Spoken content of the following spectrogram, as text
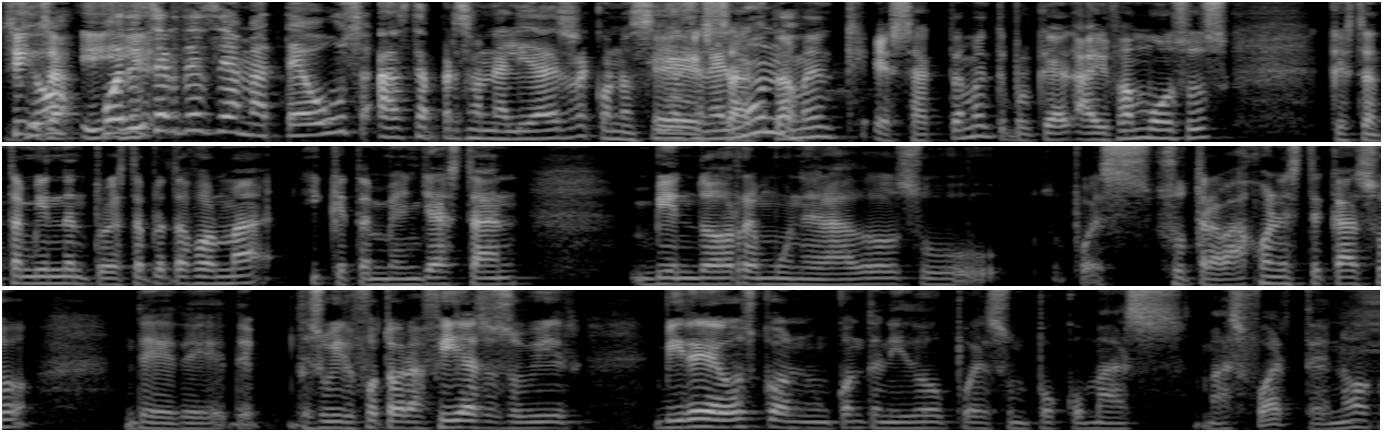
Sí, Yo- o sea, y- puede y- ser desde Amateus hasta personalidades reconocidas en el mundo. Exactamente, exactamente, porque hay famosos que están también dentro de esta plataforma y que también ya están viendo remunerado su, pues su trabajo en este caso de, de, de, de subir fotografías o subir videos con un contenido pues un poco más más fuerte, ¿no?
